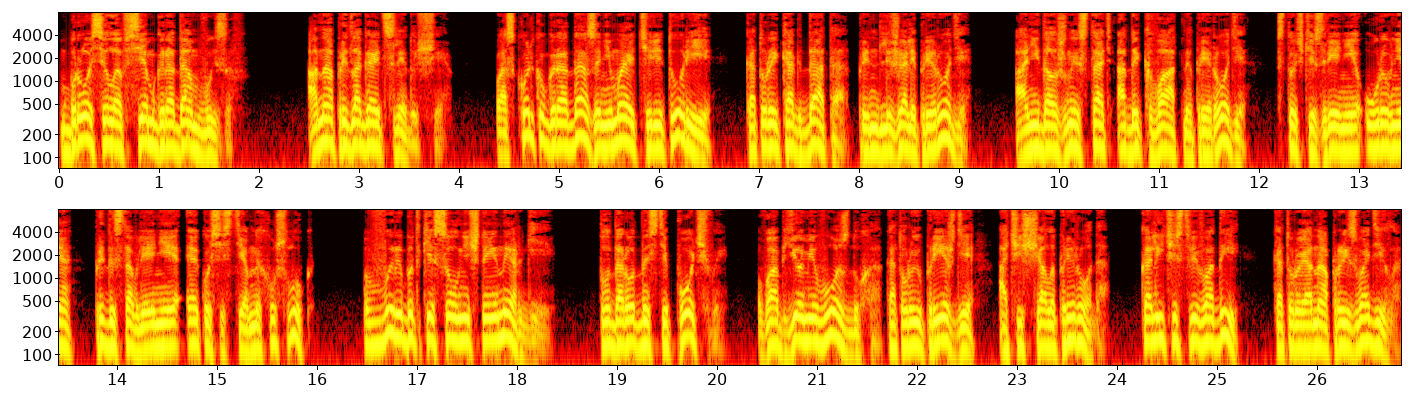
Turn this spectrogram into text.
бросила всем городам вызов. Она предлагает следующее. Поскольку города занимают территории, которые когда-то принадлежали природе, они должны стать адекватны природе с точки зрения уровня предоставления экосистемных услуг, в выработке солнечной энергии, плодородности почвы, в объеме воздуха, которую прежде очищала природа, количестве воды, которую она производила,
